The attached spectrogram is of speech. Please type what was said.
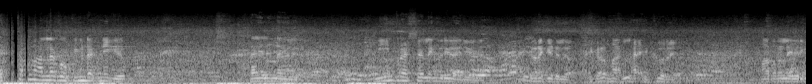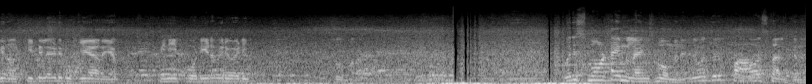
എത്ര നല്ല കുക്കിംഗ് ടെക്നിക്ക് കയ്യിലുണ്ടെങ്കിൽ മീൻ ഫ്രഷ് അല്ലെങ്കിൽ ഒരു കാര്യമില്ല അയക്കൂറ കിട്ടില്ല അയക്കൂറ നല്ല അയക്കൂറ. മാത്രമല്ല ഇവർക്ക് കിട്ടിലായിട്ട് കുക്ക് ചെയ്യാൻ അറിയാം. പിന്നെ ഈ പൊടിയുടെ പരിപാടി സൂപ്പറാണ് ഒരു സ്മോൾ ടൈം ലഞ്ച് ഹോമിന് ഇതുപോലത്തെ ഒരു പാവ സ്ഥലത്തിന്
